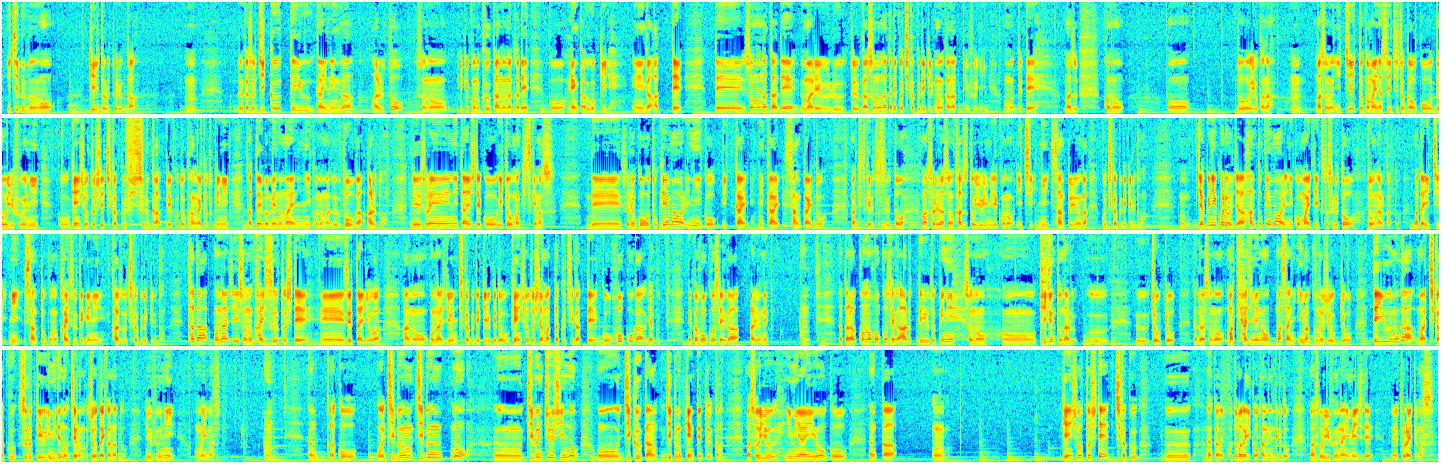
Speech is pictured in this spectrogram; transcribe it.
一部分を切り取るというかうん。というかその時空っていう概念があるとその結局この空間の中でこう変化動きがあってでその中で生まれうるというかその中でこう知覚できるものかなっていうふうに思っててまずこのどういうかな。うん。まあその1とかマイナス1とかをこうどういうふうにこう現象として知覚するかっていうことを考えた時に例えば目の前にこのまず棒があると。でそれに対してこう糸を巻きつけます。でそれをこう時計回りにこう1回2回3回と巻きつけるとすると、まあ、それはその数という意味でこの123というのがこう近くできると。うん、逆にこれをじゃあ半時計回りにこう巻いていくとするとどうなるかと。また123とこの回数的に数を近くできると。ただ同じその回数として、えー、絶対量はあの同じように近くできるけど現象としては全く違ってこう方向が逆。だから方向性があるよね、うん、だからこの方向性があるっていう時にその基準となる状況。だからその巻き始めのまさに今この状況っていうのが、まあ、知覚するっていう意味でのゼロの状態かなというふうに思います。うん、なんかこうこう自分自分の自分中心の時空間軸の原点というか、まあ、そういう意味合いをこうなんかうん現象として知覚うなんか言葉がいいか分かんないんだけど、まあ、そういう風なイメージで、えー、捉えてます。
